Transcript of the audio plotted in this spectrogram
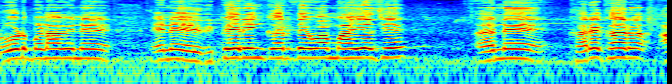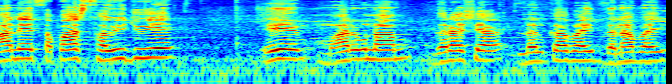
રોડ બનાવીને એને રિપેરિંગ કરી દેવામાં આવ્યા છે. અને ખરેખર આને તપાસ થવી જોઈએ. એ મારું નામ ગરાસિયા લલકાભાઈ ધનાભાઈ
